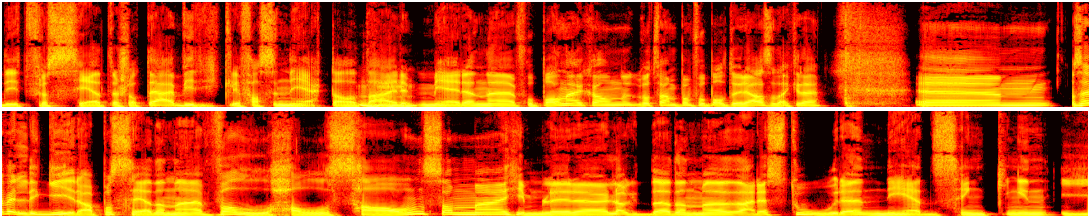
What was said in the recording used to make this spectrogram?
dit for å se dette slottet. Jeg er virkelig fascinert av dette her, mer enn eh, fotballen. Jeg kan godt være med på en fotballtur, ja, så det er ikke det. Um, og så er jeg veldig gira på å se denne Valhall-salen som eh, Himmler eh, lagde. Denne med den store nedsenkingen i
